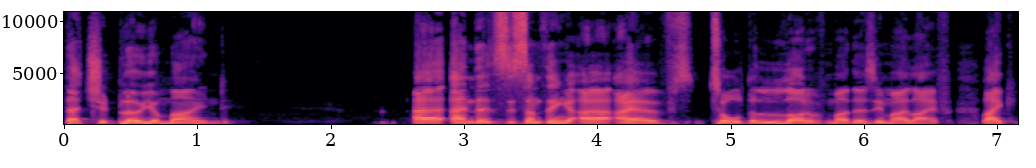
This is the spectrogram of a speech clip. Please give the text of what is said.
That should blow your mind. Uh, and this is something uh, I have told a lot of mothers in my life. Like,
